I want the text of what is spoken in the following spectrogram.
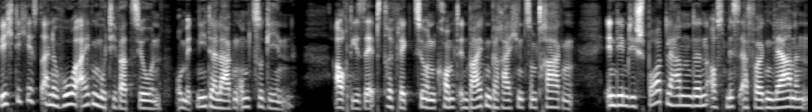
Wichtig ist eine hohe Eigenmotivation, um mit Niederlagen umzugehen. Auch die Selbstreflexion kommt in beiden Bereichen zum Tragen, indem die Sportlernenden aus Misserfolgen lernen,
